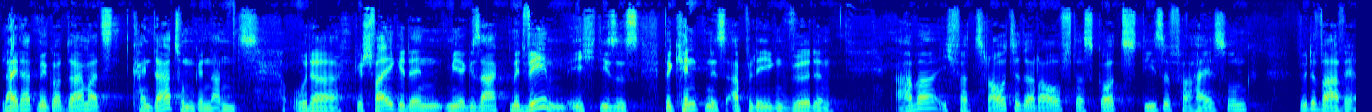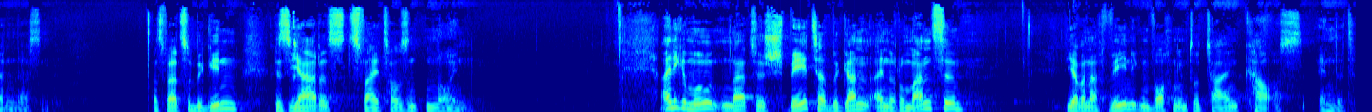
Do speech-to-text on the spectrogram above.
Leider hat mir Gott damals kein Datum genannt oder geschweige denn mir gesagt, mit wem ich dieses Bekenntnis ablegen würde. Aber ich vertraute darauf, dass Gott diese Verheißung würde wahr werden lassen. Das war zu Beginn des Jahres 2009. Einige Monate später begann eine Romanze, die aber nach wenigen Wochen im totalen Chaos endete.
